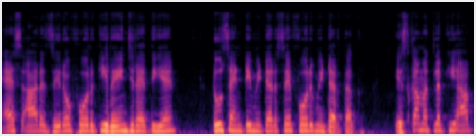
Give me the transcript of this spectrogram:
S R zero four की रेंज रहती है टू सेंटीमीटर से फोर मीटर तक। इसका मतलब कि आप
